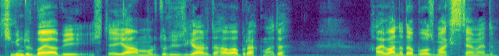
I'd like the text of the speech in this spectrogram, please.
İki gündür bayağı bir işte yağmurdu, rüzgardı, hava bırakmadı. Hayvanı da bozmak istemedim.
